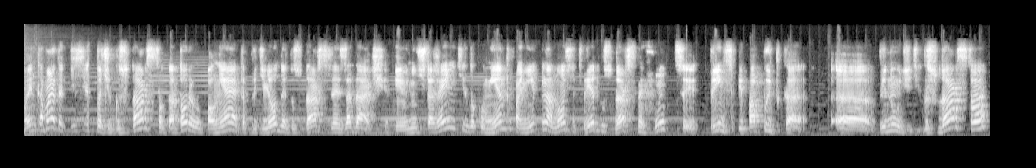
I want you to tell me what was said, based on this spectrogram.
Военкомат – это действительно государства, который выполняет определенные государственные задачи. И уничтожение этих документов, они наносят вред государственной функции. В принципе, попытка э, принудить государство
